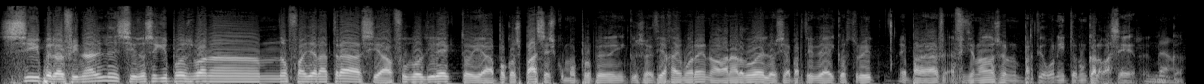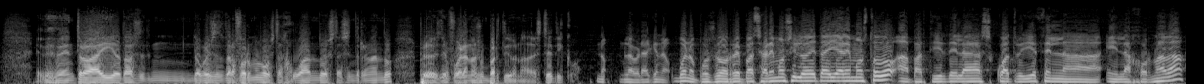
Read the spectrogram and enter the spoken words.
Sí, pero al final, eh, si dos equipos van a no fallar atrás y a fútbol directo y a pocos pases, como propio de- incluso decía Jaime Moreno, a ganar duelos y a partir de ahí construir, eh, para aficionados es un partido bonito, nunca lo va a ser. No. nunca. Eh, Desde dentro hay otras, mm, lo ves de otra forma porque estás jugando, estás entrenando, pero desde fuera no es un partido nada estético. No, la verdad que no. Bueno, pues lo repasaremos y lo detallaremos todo a partir de las 4 y 10 en la, en la jornada.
